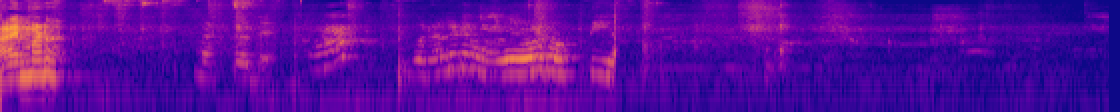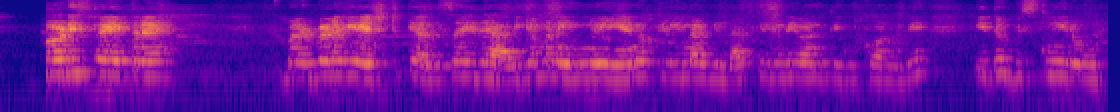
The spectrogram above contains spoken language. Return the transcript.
ಆಯ್ ಹಾಯ್ ಮಾಡು. ಹೊರಗಡೆ ಓಡ್ ಹೋಗ್ತೀಯ ನೋಡಿ ಸ್ನೇಹಿತರೆ ಬೆಳ ಬೆಳಗ್ಗೆ ಎಷ್ಟು ಕೆಲಸ ಇದೆ ಅಡುಗೆ ಮನೆ ಇನ್ನೂ ಏನು ಕ್ಲೀನ್ ಆಗಿಲ್ಲ. ತಿಂಡಿ ಒಂದು ತಿನ್ಕೊಂಡ್ವಿ ಇದು ಬಿಸಿನೀರು ಊಟ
